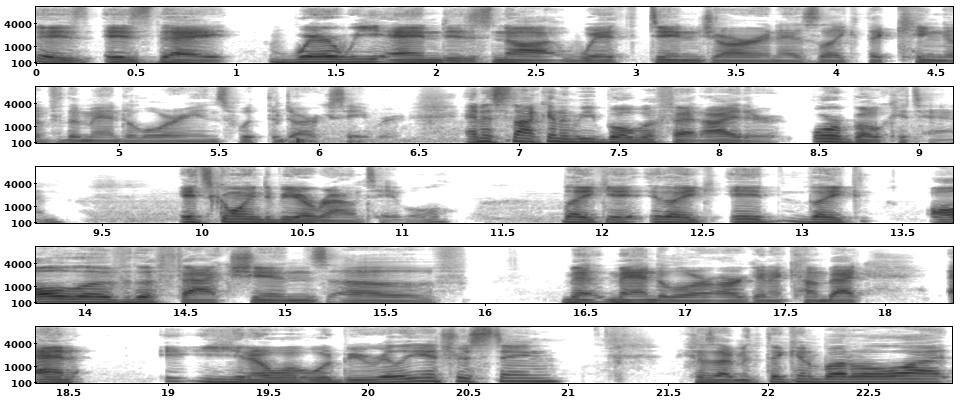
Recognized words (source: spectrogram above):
is is that where we end is not with Din Djarin as like the king of the Mandalorians with the dark saber, and it's not going to be Boba Fett either or Bo Katan. It's going to be a round table, like it like it like all of the factions of Ma- Mandalore are going to come back, and you know what would be really interesting because I've been thinking about it a lot.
